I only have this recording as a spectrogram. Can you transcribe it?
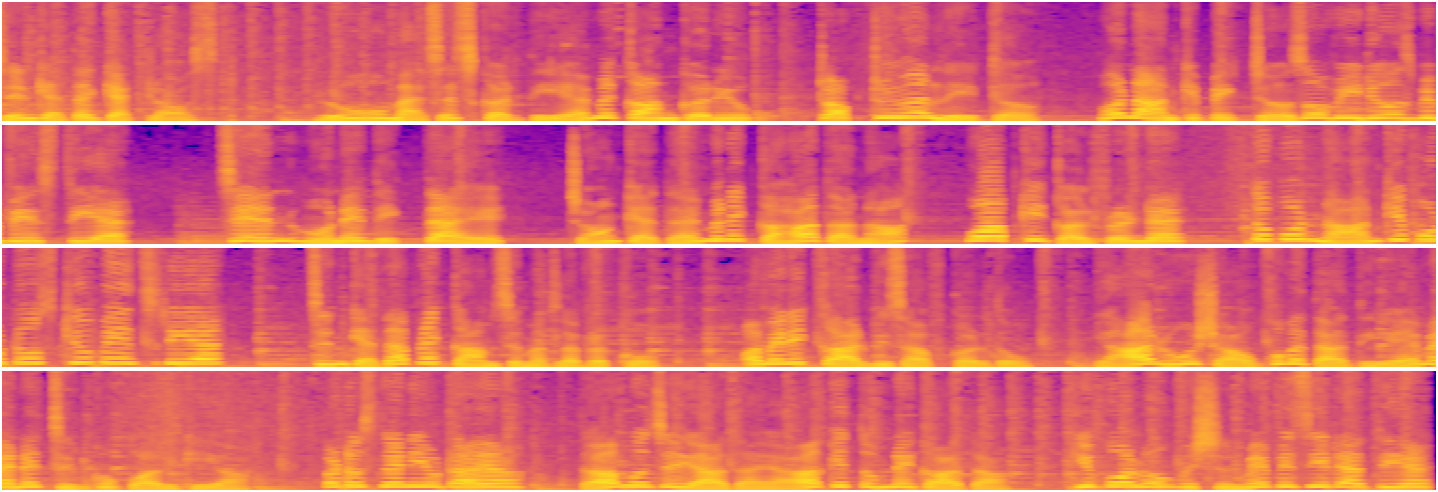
चिन कहता है गेट लॉस्ट रू मैसेज करती है, मैं काम कर रही हूँ। टॉक टू यू लेटर वो नान के पिक्चर्स और वीडियोस भी भेजती है। जिन उन्हें देखता है, जोंग कहता है, मैंने कहा था ना, वो आपकी गर्लफ्रेंड है तो वो नान की फ़ोटोज़ क्यों भेज रही है? जिन कहता है, अपने काम से मतलब रखो और मेरी कार भी साफ़ कर दो। यहाँ रू शाओ को बताती है, मैंने जिन को कॉल किया, बट उसने नहीं उठाया। तब मुझे याद आया कि तुमने कहा था कि वो लोग मिशन में बिज़ी रहती है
